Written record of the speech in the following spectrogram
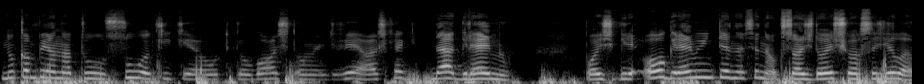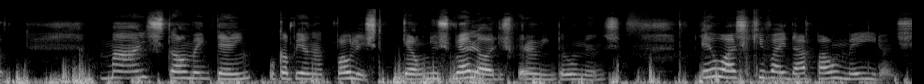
No campeonato sul aqui, que é outro que eu gosto também de ver, acho que é da Grêmio. Pois, ou Grêmio Internacional, que são as duas forças de lá. Mas também tem o Campeonato Paulista, que é um dos melhores para mim, pelo menos. Eu acho que vai dar Palmeiras.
